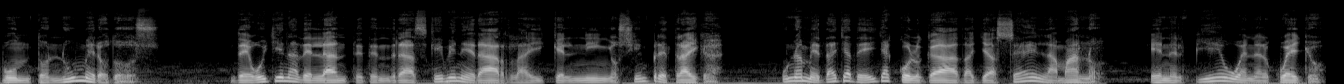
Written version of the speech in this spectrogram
Punto número dos. De hoy en adelante tendrás que venerarla y que el niño siempre traiga una medalla de ella colgada ya sea en la mano, en el pie o en el cuello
